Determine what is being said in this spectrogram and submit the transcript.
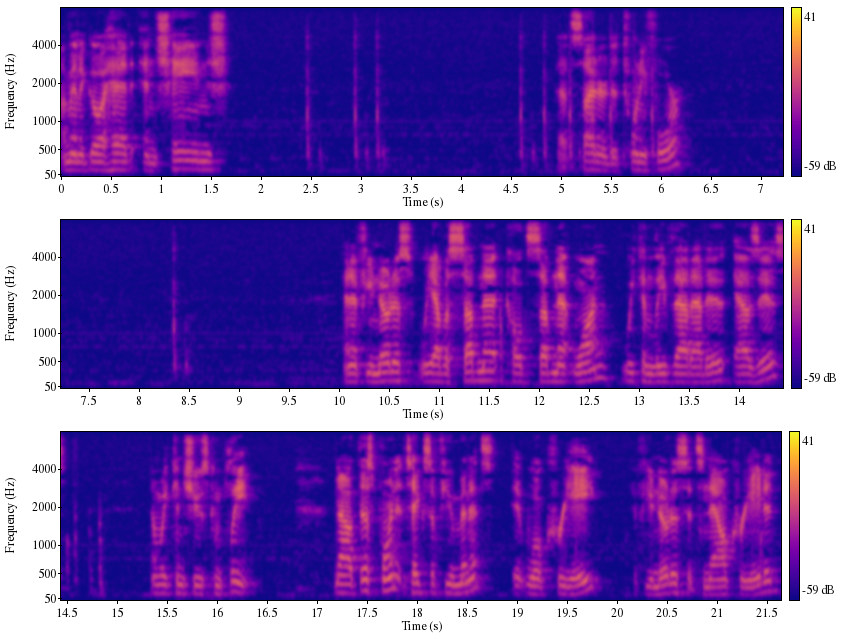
I'm going to go ahead and change that CIDR to 24. And if you notice, we have a subnet called subnet 1. We can leave that as is, and we can choose complete. Now at this point, it takes a few minutes. It will create. If you notice, it's now created,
